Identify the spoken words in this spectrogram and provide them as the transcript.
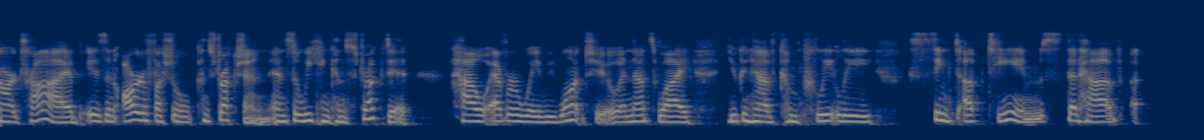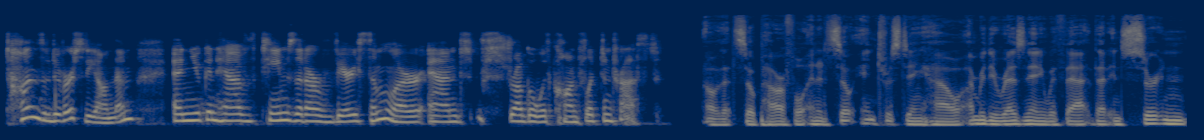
our tribe is an artificial construction. And so we can construct it however way we want to. And that's why you can have completely synced up teams that have uh, tons of diversity on them. And you can have teams that are very similar and struggle with conflict and trust. Oh, that's so powerful. And it's so interesting how I'm really resonating with that, that in certain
